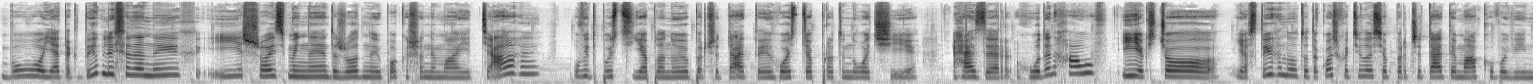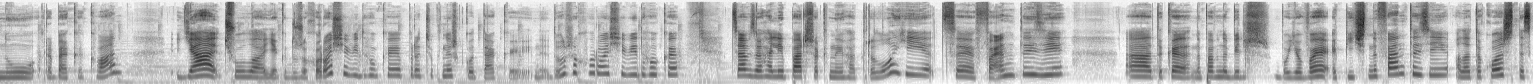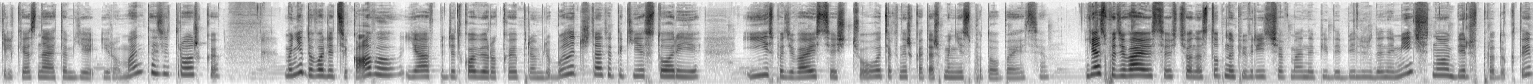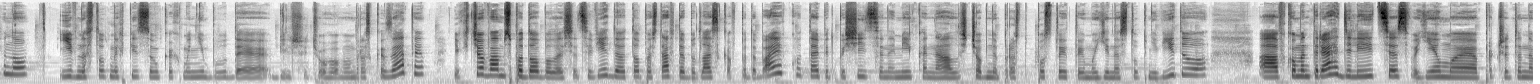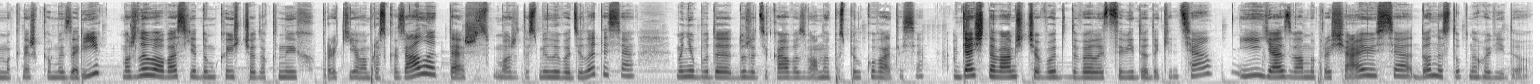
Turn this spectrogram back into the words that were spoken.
бо я так дивлюся на них, і щось мене до жодної поки що немає тяги. У відпустці я планую прочитати гостя проти ночі Гезер Гуденхауф. І якщо я встигну, то також хотілося прочитати макову війну Ребекки Кван. Я чула як дуже хороші відгуки про цю книжку, так і не дуже хороші відгуки. Це взагалі перша книга трилогії, це фентезі. Таке, напевно, більш бойове, епічне фентезі, але також, наскільки я знаю, там є і романтезі трошки. Мені доволі цікаво, я в підліткові роки прям любила читати такі історії, і сподіваюся, що ця книжка теж мені сподобається. Я сподіваюся, що наступне півріччя в мене піде більш динамічно, більш продуктивно, і в наступних підсумках мені буде більше чого вам розказати. Якщо вам сподобалося це відео, то поставте, будь ласка, вподобайку та підпишіться на мій канал, щоб не пропустити мої наступні відео. А в коментарях діліться своїми прочитаними книжками за рік. Можливо, у вас є думки щодо книг, про які я вам розказала. Теж можете сміливо ділитися. Мені буде дуже цікаво з вами поспілкуватися. Вдячна вам, що ви додивились це відео до кінця, і я з вами прощаюся до наступного відео.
